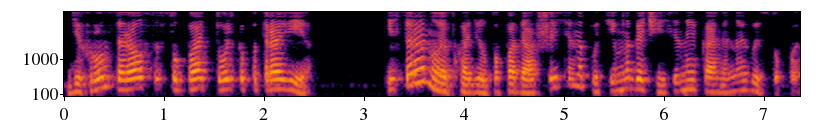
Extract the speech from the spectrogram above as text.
Дихрон старался ступать только по траве и стороной обходил попадавшиеся на пути многочисленные каменные выступы.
